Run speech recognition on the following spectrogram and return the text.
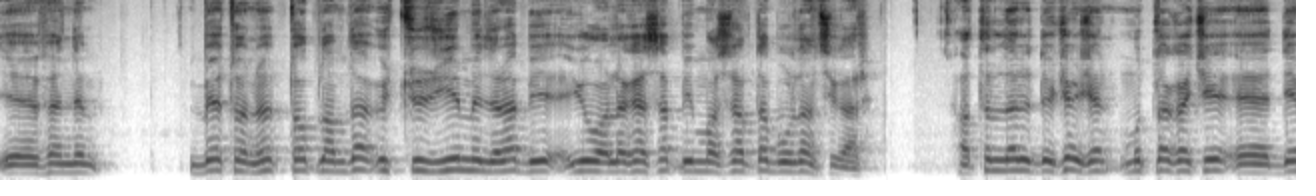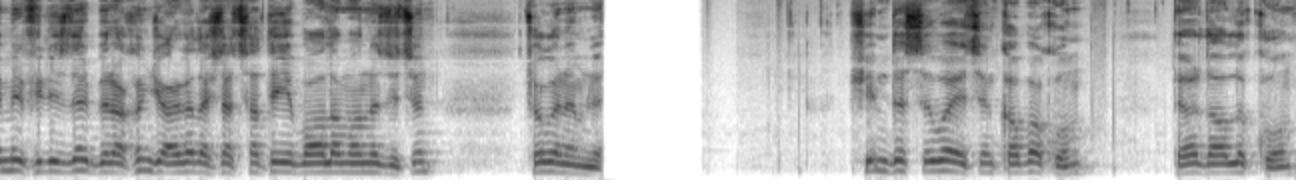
e, efendim betonu toplamda 320 lira bir yuvarlak hesap bir masraf da buradan çıkar. Hatırları dökerken mutlaka ki e, demir filizler bırakınca arkadaşlar çatıyı bağlamanız için çok önemli. Şimdi sıva için kaba kum, perdalık kum,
